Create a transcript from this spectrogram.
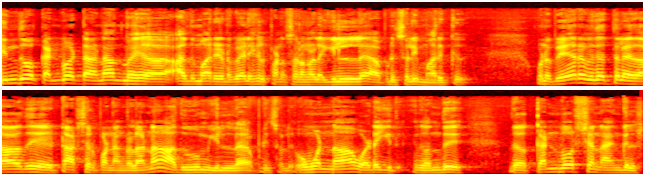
ஹிந்துவை கன்வெர்ட் ஆனால் அந்த அது மாதிரியான வேலைகள் பண்ண சொன்னாங்களா? இல்லை அப்படின்னு சொல்லி மறுக்குது உன்னை வேறு விதத்தில் ஏதாவது டார்ச்சர் பண்ணாங்களான்னா அதுவும் இல்லை அப்படின்னு சொல்லி. ஒவ்வொன்றா உடையுது. இது வந்து இந்த கன்வர்ஷன் ஆங்கிள்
